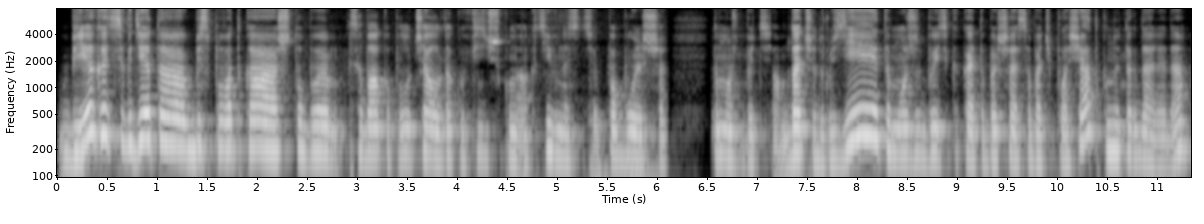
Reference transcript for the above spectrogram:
бегать где-то без поводка, чтобы собака получала такую физическую активность побольше. Это может быть там, дача друзей, это может быть какая-то большая собачья площадка, ну и так далее, да.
